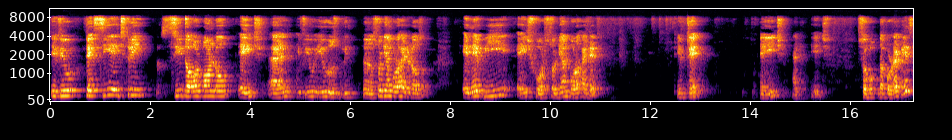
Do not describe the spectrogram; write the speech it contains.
If you take CH3, C double bond O H and if you use uh, sodium borohydrate also NaBH4 sodium borohydrate you take H and H so the product is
